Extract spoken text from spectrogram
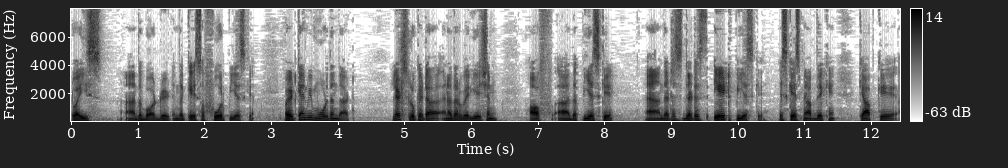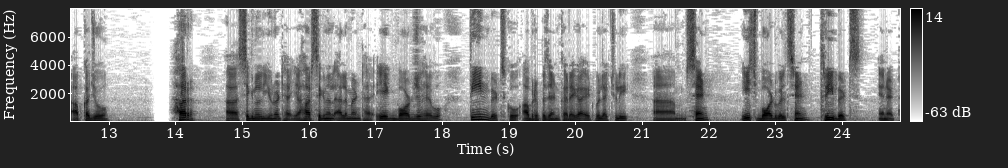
twice the baud rate in the case of four P S K but it can be more than that let's look at another variation of the P S K and that is that is eight P S K اس کیس میں آپ دیکھیں کہ آپ کے، آپ کا جو ہر سگنل یونٹ ہے یا ہر سگنل ایلیمنٹ ہے، ایک بورڈ جو ہے وہ تین بٹس کو اب ریپرزینٹ کرے گا. It will actually send each baud will send three bits in it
